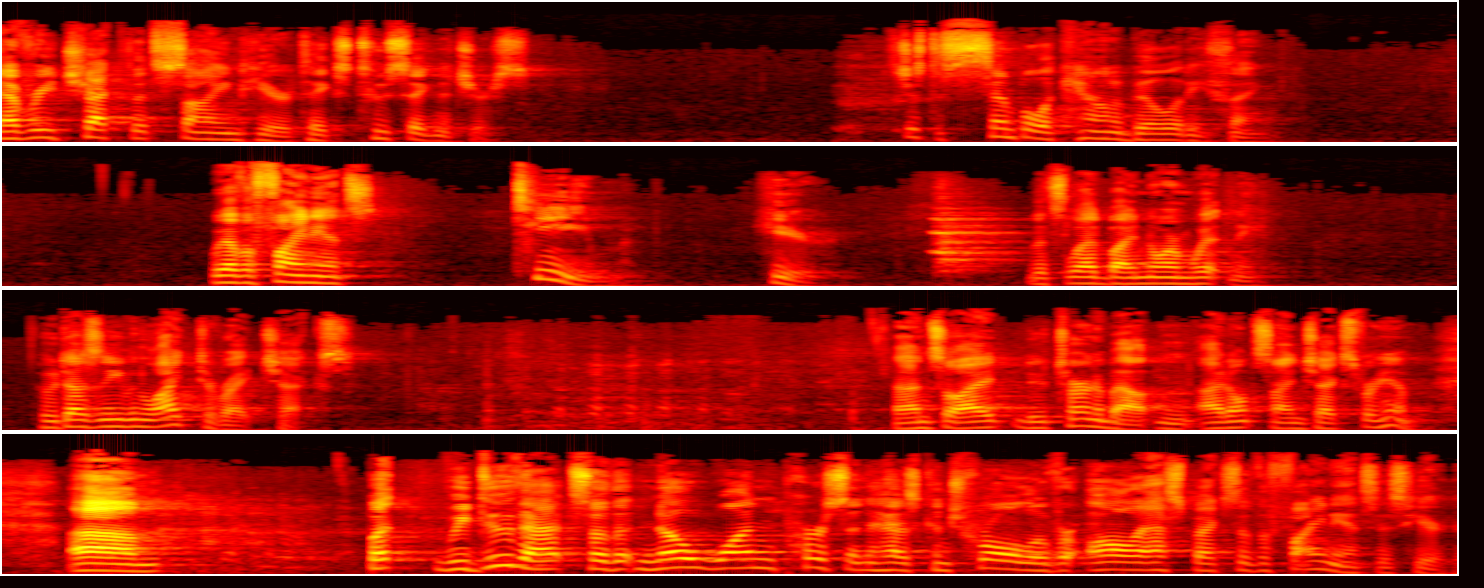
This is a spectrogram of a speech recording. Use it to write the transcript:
Every check that's signed here takes two signatures. It's just a simple accountability thing. We have a finance team here that's led by Norm Whitney, who doesn't even like to write checks. And so I do turnabout, and I don't sign checks for him. Um, but we do that so that no one person has control over all aspects of the finances here.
